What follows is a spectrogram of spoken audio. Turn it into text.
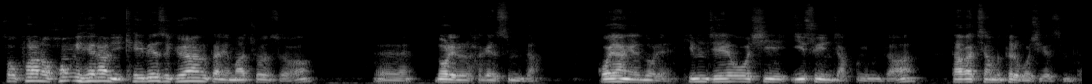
소프라노 홍혜란이 KBS 교향악단에 맞추어서 에, 노래를 하겠습니다. 고향의 노래 김재호 씨 이수인 작곡입니다. 다 같이 한번 들어보시겠습니다.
